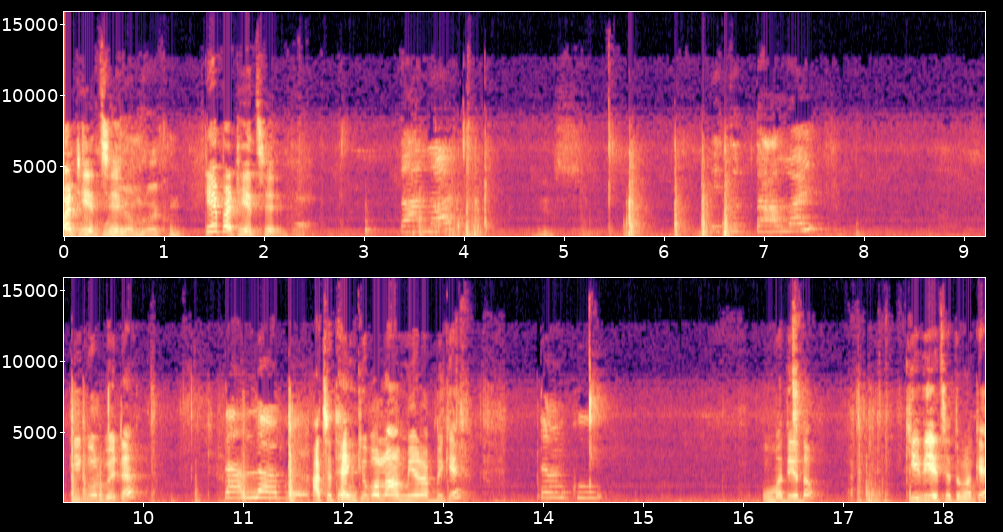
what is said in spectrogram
পাঠিয়েছে? আমরা এখন? কে পাঠিয়েছে হ্যাঁ তালাই Yes. এটা তালাই কি করবে এটা? আচ্ছা থ্যাংক ইউ বলো আমি আর আব্বিকে? উমা দিয়ে দাও। কি দিয়েছে তোমাকে?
